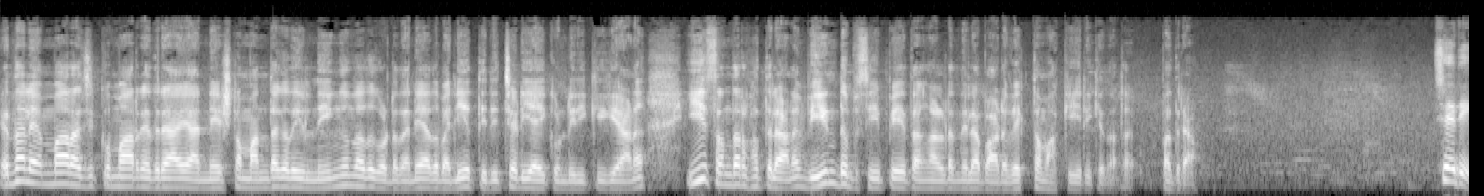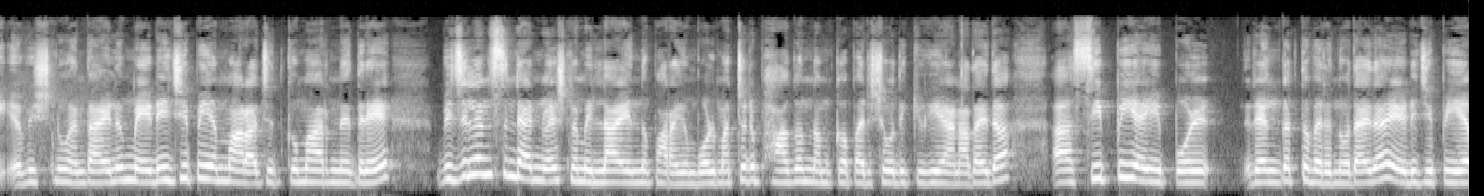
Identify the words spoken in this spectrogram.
എന്നാൽ എം ആർ അജിത്കുമാറിനെതിരായ അന്വേഷണം മന്ദഗതിയിൽ നീങ്ങുന്നത് കൊണ്ട് തന്നെ അത് വലിയ തിരിച്ചടിയായിക്കൊണ്ടിരിക്കുകയാണ്. ഈ സന്ദർഭത്തിലാണ് വീണ്ടും സി തങ്ങളുടെ നിലപാട് വ്യക്തമാക്കിയിരിക്കുന്നത്. ഭദ്ര. ശരി വിഷ്ണു എന്തായാലും A D G P M R Ajith കുമാറിനെതിരെ വിജിലൻസിന്റെ അന്വേഷണമില്ല എന്ന് പറയുമ്പോൾ മറ്റൊരു ഭാഗം നമുക്ക് പരിശോധിക്കുകയാണ്. അതായത് സി പി ഐ ഇപ്പോൾ രംഗത്ത് വരുന്നു. അതായത് എ ഡി ജി പിയെ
